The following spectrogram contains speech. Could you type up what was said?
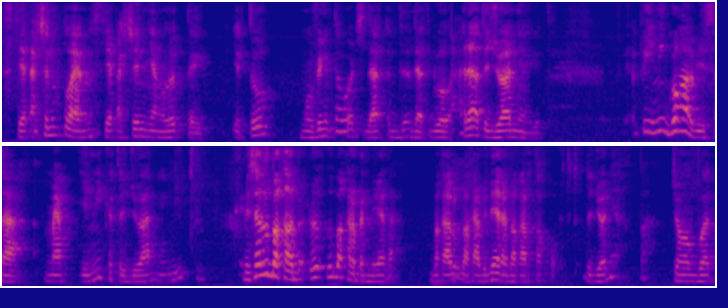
Setiap action plan, setiap action yang lu take itu moving towards that that goal. Ada tujuannya gitu. Tapi ini gue nggak bisa map ini ke tujuannya gitu. Misal lu bakal lu, lu bakal bendera, bakal Iya. bakal bendera, bakal toko. Tujuannya apa? Cuma buat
